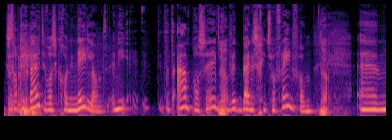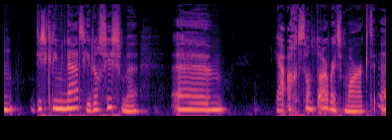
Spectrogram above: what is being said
Stapte ik buiten was ik gewoon in Nederland. En die, dat aanpassen, hè, Ja. ik werd bijna schizofreen van. Ja. Ehm, discriminatie, racisme. ehm, ja, achterstand op de arbeidsmarkt. eh,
